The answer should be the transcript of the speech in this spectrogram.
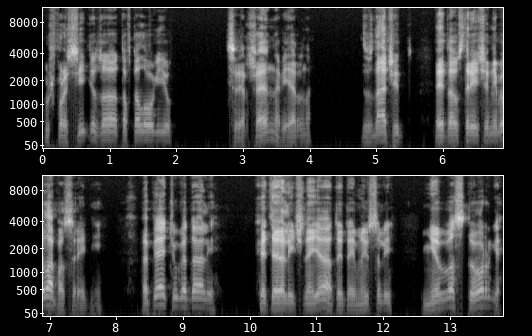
Уж простите за тавтологию. Совершенно верно. Значит, эта встреча не была последней. Опять угадали. Хотя лично я от этой мысли не в восторге.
